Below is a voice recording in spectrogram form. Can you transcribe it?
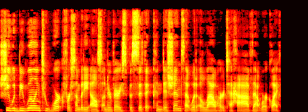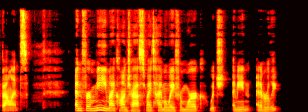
she would be willing to work for somebody else under very specific conditions that would allow her to have that work life balance. And for me, my contrast, my time away from work, which I mean, I never really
